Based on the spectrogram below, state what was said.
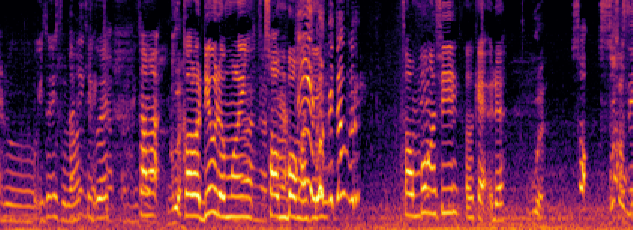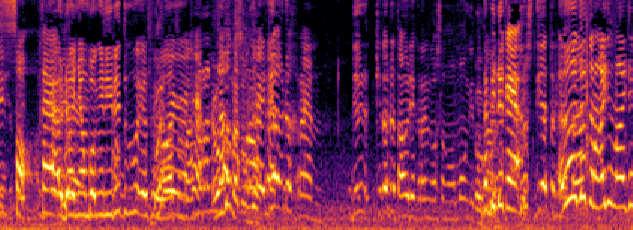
aduh itu itu banget sih gue. gitu. Sama kalau dia udah mulai Enggak, sombong gak sih? sombong gak sih? Kalau kayak udah. Sok sok sih. sok kayak udah nyombongin diri tuh gue ilfil banget sumpah. Emang rendah kayak dia udah keren. Dia kita udah tahu dia keren gak usah ngomong gitu. Oh, tapi dia kayak terus dia ternyata eh udah tenang aja tenang aja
